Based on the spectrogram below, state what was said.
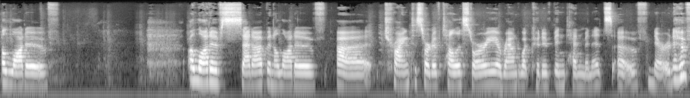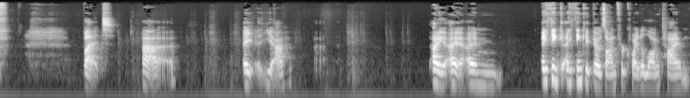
a lot of a lot of setup and a lot of uh, trying to sort of tell a story around what could have been 10 minutes of narrative. But uh, I yeah. I, I I'm I think I think it goes on for quite a long time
